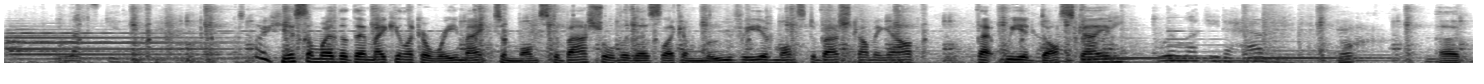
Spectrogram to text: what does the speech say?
Let's get it. Did I hear somewhere that they're making like a remake to Monster Bash, or that there's like a movie of Monster Bash coming out? That weird DOS game? We're lucky to have you. Uh,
